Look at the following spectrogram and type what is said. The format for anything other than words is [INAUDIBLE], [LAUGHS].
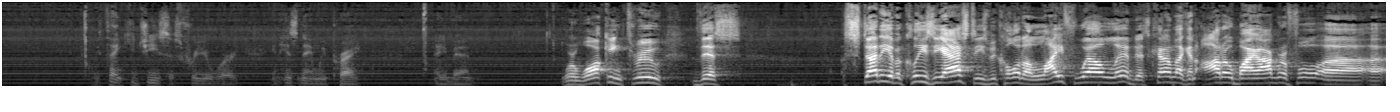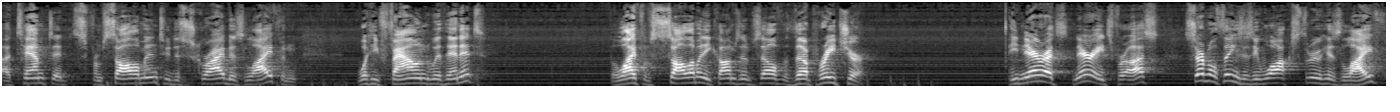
We thank you, Jesus, for your word his name we pray. Amen. We're walking through this study of Ecclesiastes. We call it a life well lived. It's kind of like an autobiographical uh, uh, attempt it's from Solomon to describe his life and what he found within it. The life of Solomon, he calls himself the preacher. He narrates, narrates for us several things as he walks through his life.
